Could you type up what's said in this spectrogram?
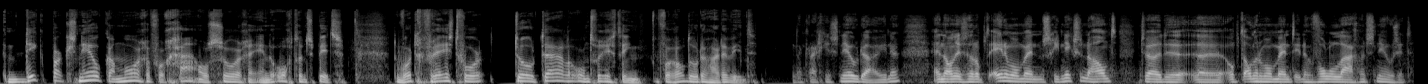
Een dik pak sneeuw kan morgen voor chaos zorgen in de ochtendspits. Er wordt gevreesd voor totale ontwrichting, vooral door de harde wind. Dan krijg je sneeuwduinen. En dan is er op het ene moment misschien niks aan de hand... terwijl je de, op het andere moment in een volle laag met sneeuw zit.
